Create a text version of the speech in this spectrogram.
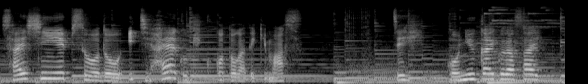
最新エピソードをいち早く聞くことができます。ぜひご入会ください。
